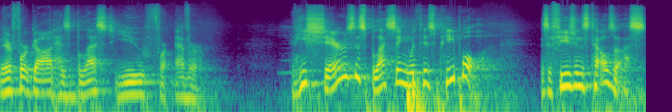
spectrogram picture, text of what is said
Therefore, God has blessed you forever. And he shares this blessing with his people as Ephesians tells us.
